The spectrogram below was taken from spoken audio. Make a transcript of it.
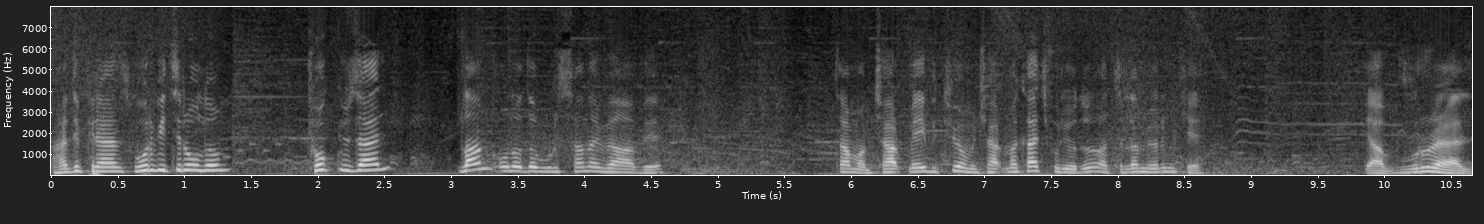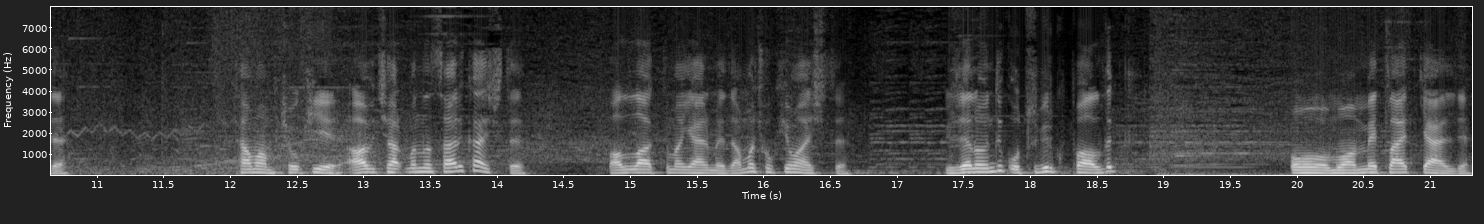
Hadi prens. Vur bitir oğlum. Çok güzel. Lan ona da vursana be abi. Tamam çarpmaya bitiyor mu? Çarpma kaç vuruyordu? Hatırlamıyorum ki. Ya vurur herhalde. Tamam çok iyi. Abi çarpmanın hasarı kaçtı? Vallahi aklıma gelmedi ama çok iyi maçtı. Güzel oynadık. 31 kupa aldık. O Muhammed Light geldi.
